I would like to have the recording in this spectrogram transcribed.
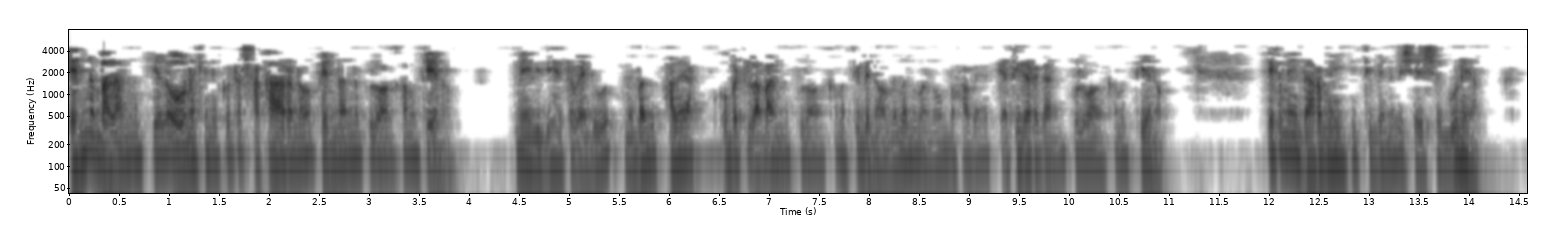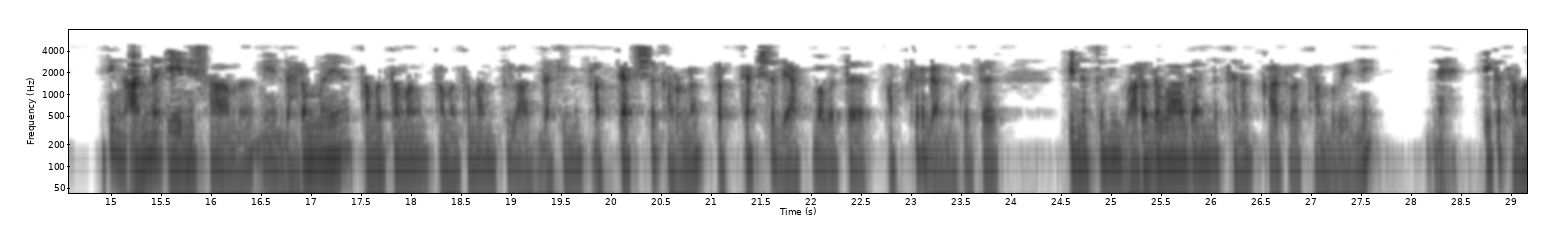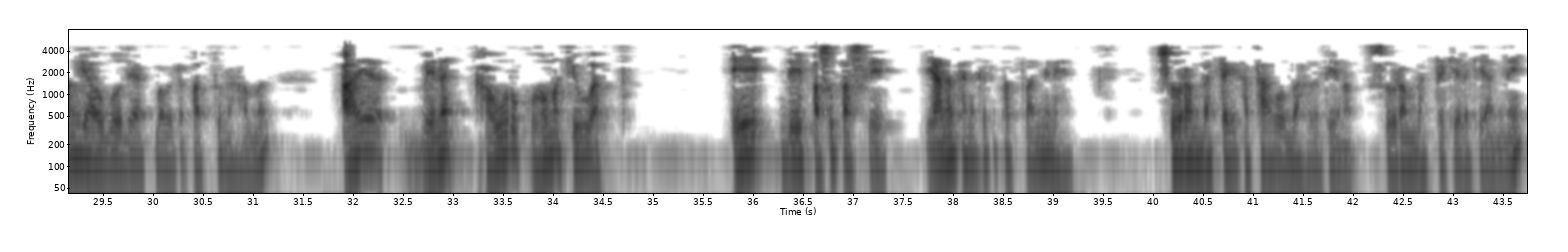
එන්න බලන්න කියලා ඕන කෙනෙකුට සකාරණව පෙන්වන්න පුළුවන්කම තියෙනවා. මේ විදිහට වැඩුවොත් මෙබඳු ඵලයක් ඔබට ලබන්න පුළුවන්කම තිබෙනවා. මෙබඳු මනෝභාවයක් ඇති කරගන්න පුළුවන්කම තියෙනවා. ඒක මේ ධර්මයේ තිබෙන විශේෂ ගුණයක්. ඉතින් අන්න ඒ නිසාම මේ ධර්මය තම තමන් තම තමන් තුළ අත්දකින ප්‍රත්‍යක්ෂ කරුණක් ප්‍රත්‍යක්ෂ දෙයක් බවට පත් කරගන්නකොට පිනතුනි වරදවා ගන්න තැනක් කාටවත් හම්බ වෙන්නේ නැහැ. ඒක තමන්ගේ අවබෝධයක් බවට පත් වුනහම ආය වෙන කවුරු කොහොම කිව්වත් ඒ දේ පසුපස්සේ යන තැනකට පත්වන්නේ නැහැ. සූරම් බට්ටගේ කතාව ඔබ අහලා තියෙනවා. සූරම් බට්ට කියලා කියන්නේ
